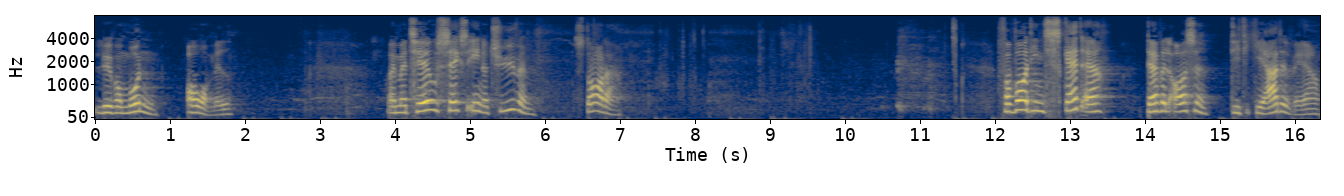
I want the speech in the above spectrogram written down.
løber munden over med. Og i Matthæus 6:21 står der, For hvor din skat er, der vil også dit hjerte være.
